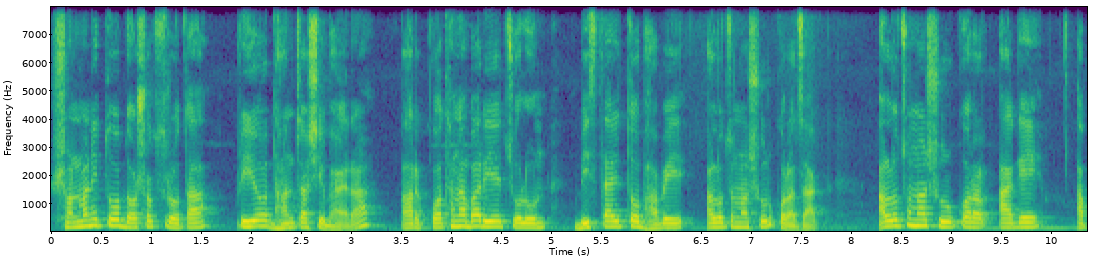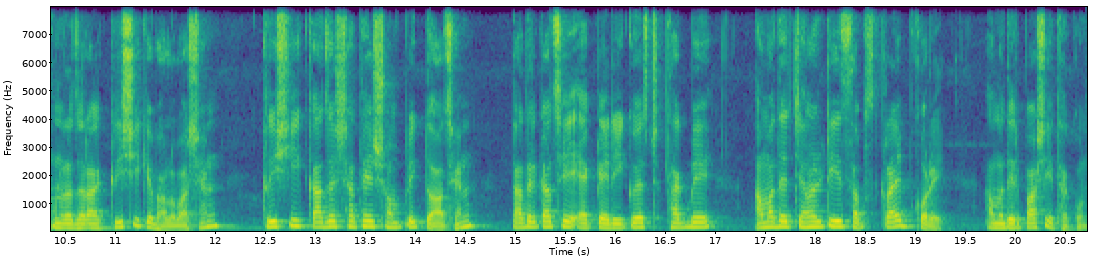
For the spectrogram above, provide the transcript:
সম্মানিত দর্শক শ্রোতা, প্রিয় ধান চাষি ভাইরা আর কথা না বাড়িয়ে চলুন বিস্তারিতভাবে আলোচনা শুরু করা যাক। আলোচনা শুরু করার আগে আপনারা যারা কৃষিকে ভালোবাসেন কৃষি কাজের সাথে সম্পৃক্ত আছেন, তাদের কাছে একটা রিকোয়েস্ট থাকবে, আমাদের চ্যানেলটি সাবস্ক্রাইব করে আমাদের পাশেই থাকুন।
